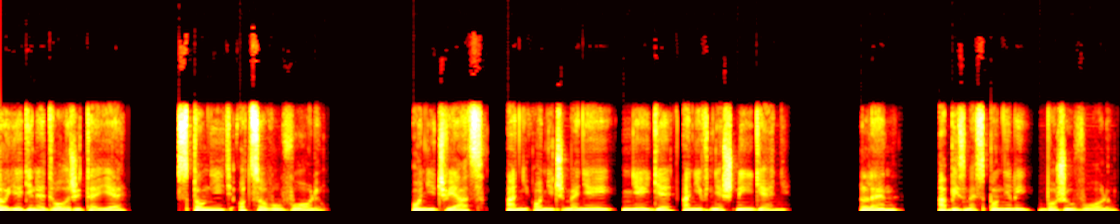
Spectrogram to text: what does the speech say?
To jediné dôležité je splniť otcovú vôľu. O nič viac ani o nič menej nejde ani v dnešný deň. Len, aby sme splnili Božiu vôľu.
